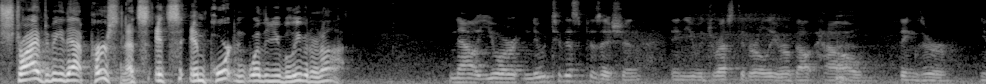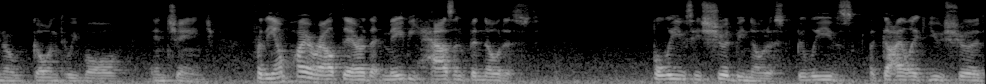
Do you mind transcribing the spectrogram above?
strive to be that person. That's, it's important whether you believe it or not. Now, you're new to this position, and you addressed it earlier about how things are, you know, going to evolve and change. For the umpire out there that maybe hasn't been noticed, believes he should be noticed, believes a guy like you should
